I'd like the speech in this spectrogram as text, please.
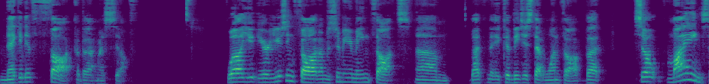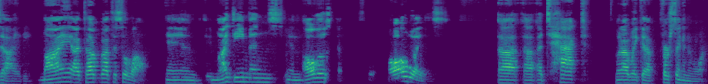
negative thought about myself. Well, you, are using thought. I'm assuming you mean thoughts, um, but it could be just that one thought. But so my anxiety, my I've talked about this a lot, and my demons and all those things always uh, uh, attacked when I wake up first thing in the morning.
